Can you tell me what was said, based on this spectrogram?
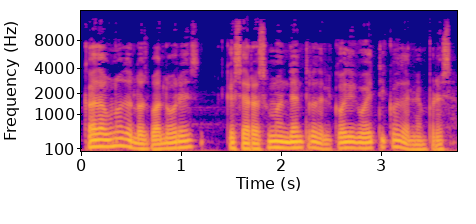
cada uno de los valores que se resumen dentro del código ético de la empresa.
